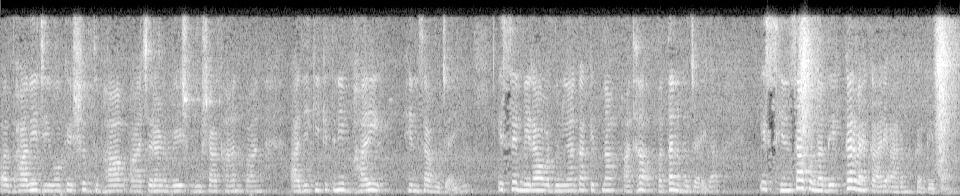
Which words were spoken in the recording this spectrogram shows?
और भावी जीवों के शुद्ध भाव, आचरण, वेशभूषा खान पान आदि की कितनी भारी हिंसा हो जाएगी। इससे मेरा और दुनिया का कितना अधः पतन हो जाएगा। इस हिंसा को न देखकर वह कार्य आरंभ कर देता है।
